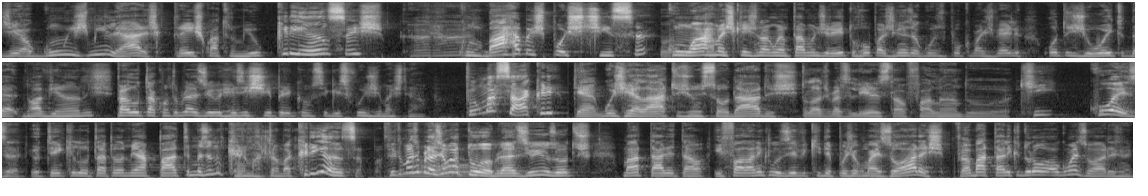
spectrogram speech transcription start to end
de alguns milhares, 3, 4 mil crianças Caralho. com barbas postiça, com armas que eles não aguentavam direito, roupas grandes, alguns um pouco mais velhos, outros de 8, 10, 9 anos, pra lutar contra o Brasil e resistir pra ele conseguisse fugir mais tempo. Foi um massacre. Tem alguns relatos de uns soldados, soldados brasileiros, estavam falando que coisa, eu tenho que lutar pela minha pátria, mas eu não quero matar uma criança, pô. Mas o Brasil matou, o Brasil e os outros mataram e tal. E falaram, inclusive, que depois de algumas horas, foi uma batalha que durou algumas horas, né?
